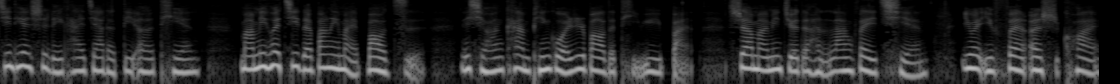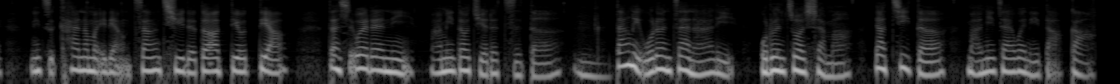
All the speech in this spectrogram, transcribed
今天是离开家的第二天，妈咪会记得帮你买报纸。你喜欢看《苹果日报》的体育版，虽然妈咪觉得很浪费钱，因为一份二十块，你只看那么一两张，其余的都要丢掉。但是为了你，妈咪都觉得值得。嗯，当你无论在哪里，无论做什么，要记得妈咪在为你祷告。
